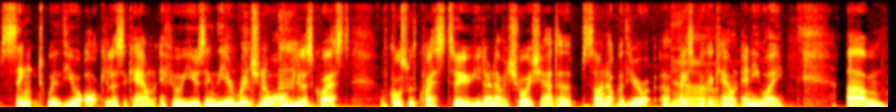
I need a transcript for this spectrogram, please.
synced with your Oculus account. If you're using the original Oculus Quest, of course, with Quest 2, you don't have a choice. You had to sign up with your uh, Facebook account anyway. Um,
